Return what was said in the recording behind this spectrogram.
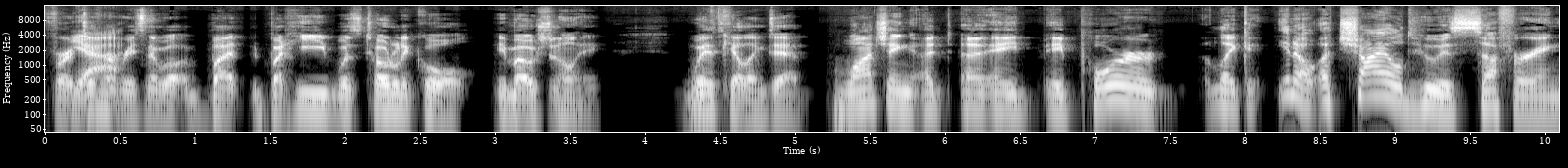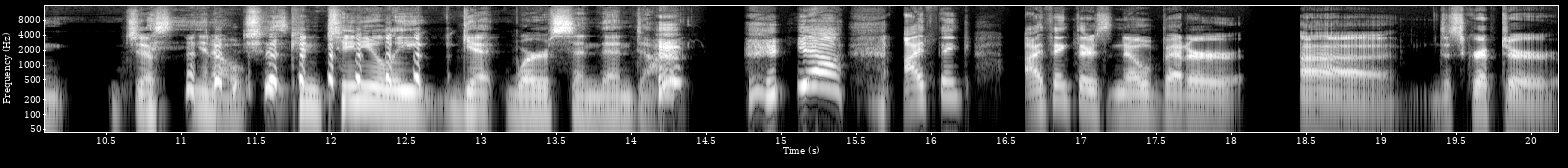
for a Yeah. different reason. Well, but but he was totally cool emotionally with, With- killing Dib. Watching a, a a a poor like you know a child who is suffering just you know Just- continually get worse and then die. yeah i think i think there's no better uh descriptor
